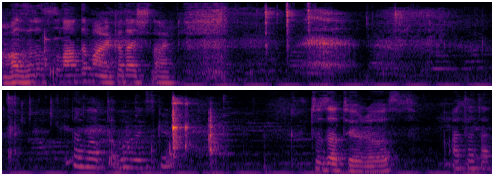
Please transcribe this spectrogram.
Ağzınız sulandı mı arkadaşlar? Tamam tamam Özgü. Tuz atıyoruz. At at at.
